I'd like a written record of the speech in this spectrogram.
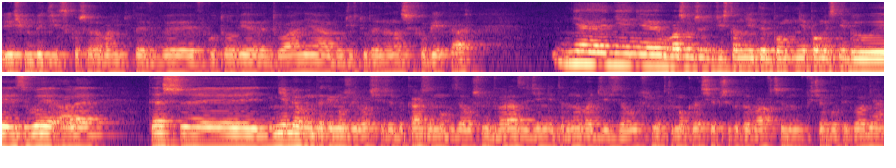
Mieliśmy być gdzieś skoszarowani tutaj w, w Gutowie ewentualnie, albo gdzieś tutaj na naszych obiektach. Nie, nie, nie uważam, że gdzieś tam nie, ten pom- nie, pomysł nie był y, zły, ale też y, nie miałbym takiej możliwości, żeby każdy mógł załóżmy dwa razy dziennie trenować gdzieś załóżmy w tym okresie przygotowawczym w ciągu tygodnia.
